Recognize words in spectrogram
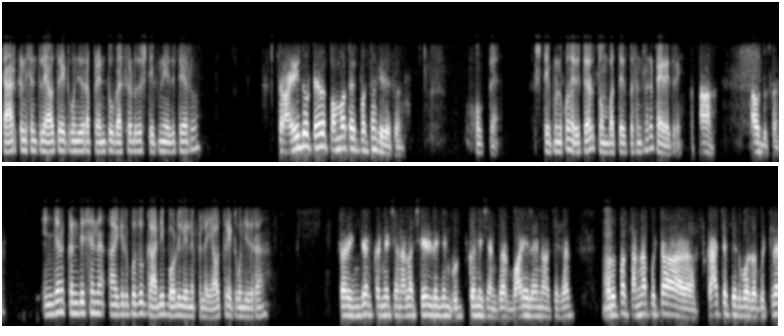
ಟೈರ್ ಕಂಡೀಷನ್ ತಲೆ ಯಾವ ಥರ ಇಟ್ಕೊಂಡಿದ್ದೀರಾ ಫ್ರಂಟು ಬ್ಯಾಕ್ ಸೈಡ್ ಸ್ಟೇಪ್ನಿ ಎದು ಟೈರು ಸರ್ ಐದು ಟೈರ್ ತೊಂಬತ್ತೈದು ಪರ್ಸೆಂಟ್ ಇದೆ ಸರ್ ಓಕೆ ಸ್ಟೇಪ್ ಹಿಡ್ಕೊಂಡು ಎದು ಟೈರ್ ತೊಂಬತ್ತೈದು ಪರ್ಸೆಂಟ್ ತನಕ ಟೈರ್ ಐತ್ರಿ. ಹಾಂ ಹೌದು ಸರ್ ಇಂಜನ್ ಕಂಡೀಷನ್ ಆಗಿರ್ಬೋದು ಗಾಡಿ ಬಾಡಿ ಲೈನಪ್ಪಿಲ್ಲ ಯಾವ ತರ ಇಟ್ಕೊಂಡಿದ್ದೀರಾ? ಸರ್ ಇಂಜನ್ ಕಂಡೀಷನ್ ಎಲ್ಲ ಶೇಲ್ಡ್ engine good condition sir body line ಅಷ್ಟೇ ಸರ್ ಸ್ವಲ್ಪ ಸಣ್ಣ ಪುಟ್ಟ ಸ್ಕ್ರಾಚಸ್ ಇರ್ಬೋದು ಬಿಟ್ರೆ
